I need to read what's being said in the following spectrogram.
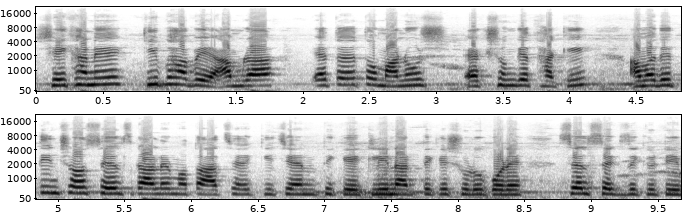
সেখানে কীভাবে আমরা এত এত মানুষ একসঙ্গে থাকি? আমাদের তিনশো সেলস গার্লের মতো আছে, কিচেন থেকে ক্লিনার থেকে শুরু করে সেলস এক্সিকিউটিভ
